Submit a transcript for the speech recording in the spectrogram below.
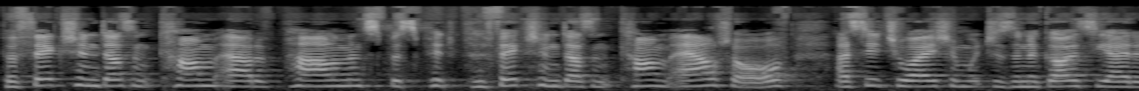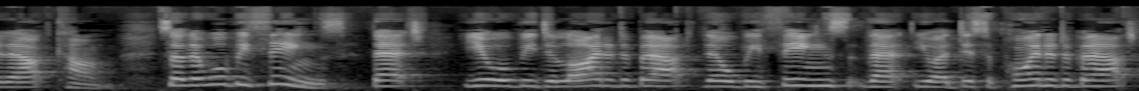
Perfection doesn't come out of parliaments. Perfection doesn't come out of a situation which is a negotiated outcome. So there will be things that you will be delighted about. There will be things that you are disappointed about.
